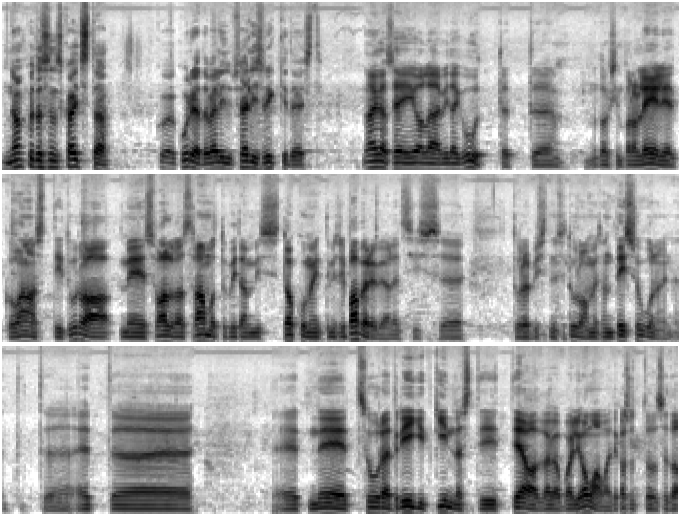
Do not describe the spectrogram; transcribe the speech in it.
noh, kuidas ennast kaitsta kurjade välis, välisriikide eest? No ega see ei ole midagi uut, et äh, ma tooksin paralleeli, et kui vanasti turvamees valvas raamatupidamisdokumenti, mis oli paberi peal, et siis äh, tuleb lihtsalt, see turvamees on teistsugune onju, et, et, et äh, et need suured riigid kindlasti teavad väga palju omavad ja kasutavad seda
